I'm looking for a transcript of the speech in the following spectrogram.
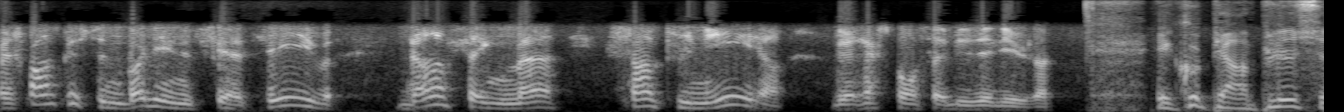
Mais je pense que c'est une bonne initiative d'enseignement sans punir, de responsabiliser les gens. Écoute, puis en plus,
